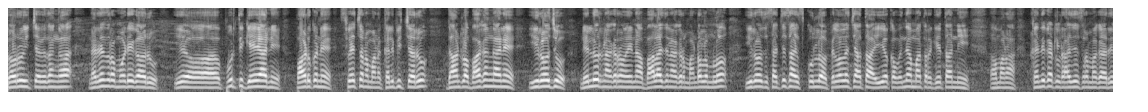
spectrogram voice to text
గౌరవ ఇచ్చే విధంగా నరేంద్ర మోడీ గారు ఈ పూర్తి గేయాన్ని పాడుకునే స్వేచ్ఛను మనకు కల్పించారు. దాంట్లో భాగంగానే ఈరోజు నెల్లూరు నగరం అయిన బాలాజీనగర్ మండలంలో ఈరోజు సత్యసాయి స్కూల్లో పిల్లల చేత ఈ యొక్క వందేమాతర గీతాన్ని మన కందికట్ల రాజేశ్వరమ్మ గారి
